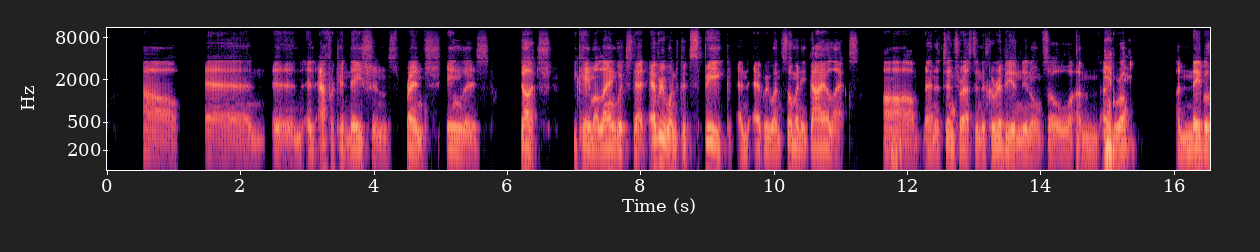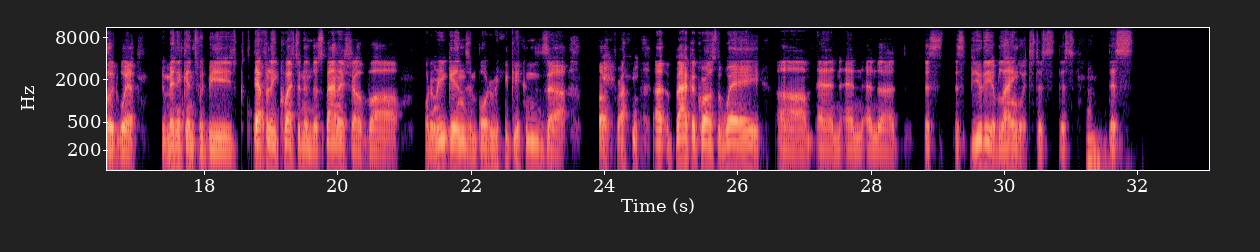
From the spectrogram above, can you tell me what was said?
how and in, in african nations french english dutch became a language that everyone could speak and everyone so many dialects mm. um, and it's interesting the caribbean you know so um, i grew up a neighborhood where dominicans would be definitely questioning the spanish of uh, Puerto Ricans and Puerto Ricans uh, from, uh, back across the way, um, and and and uh, this this beauty of language, this this mm-hmm. this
